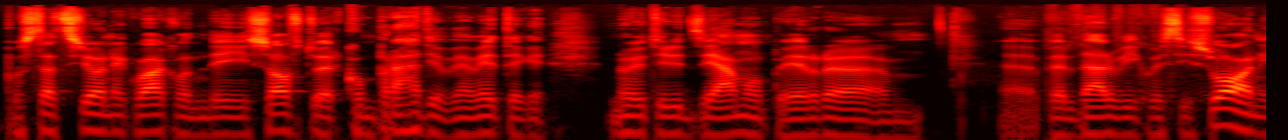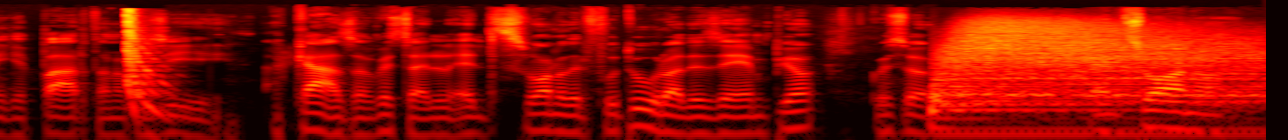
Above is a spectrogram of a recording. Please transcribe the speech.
postazione qua con dei software comprati ovviamente che noi utilizziamo per, ehm, eh, per darvi questi suoni che partono così a caso. Questo è il, è il suono del futuro ad esempio, questo è il suono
